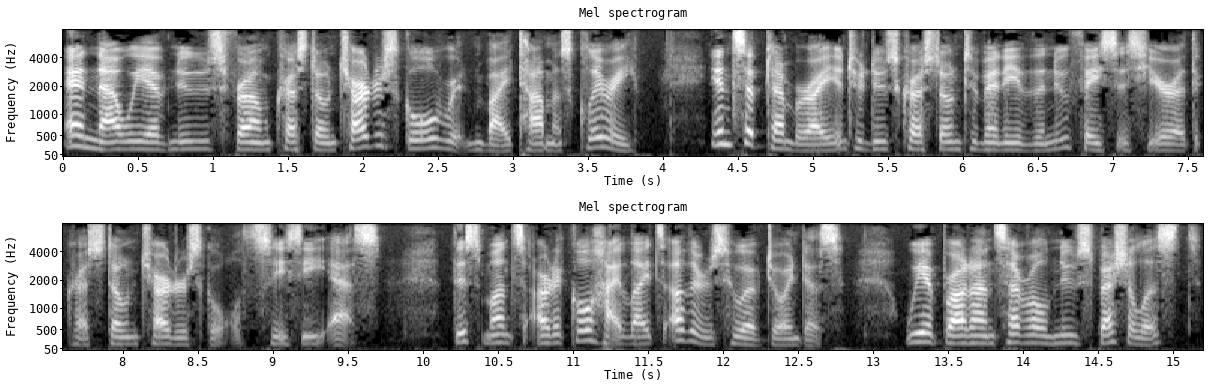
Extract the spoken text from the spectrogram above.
And now we have news from Crestone Charter School written by Thomas Cleary. In September, I introduced Crestone to many of the new faces here at the Crestone Charter School, CCS. This month's article highlights others who have joined us. We have brought on several new specialists,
